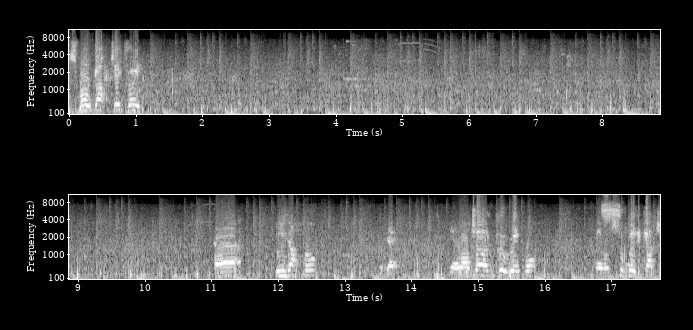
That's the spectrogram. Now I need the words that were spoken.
Small gap, two, three. Uh, ease up, Paul. Okay. Yeah, I'll try and cover it, but yeah, we'll struggle to catch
